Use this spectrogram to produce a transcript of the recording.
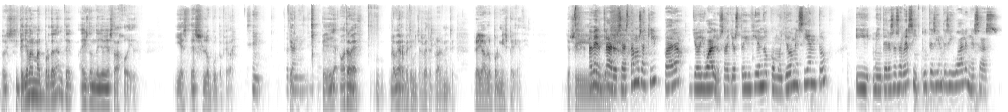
Pues si te lleva el mal por delante, ahí es donde yo ya estaba jodido. Y es, es lo puto peor. Sí, totalmente. Que yo ya- otra vez, lo voy a repetir muchas veces probablemente, pero yo hablo por mi experiencia. Yo sí. A ver, claro, o sea, estamos aquí para, yo igual, o sea, yo estoy diciendo cómo yo me siento y me interesa saber si tú te sientes igual en, esas,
